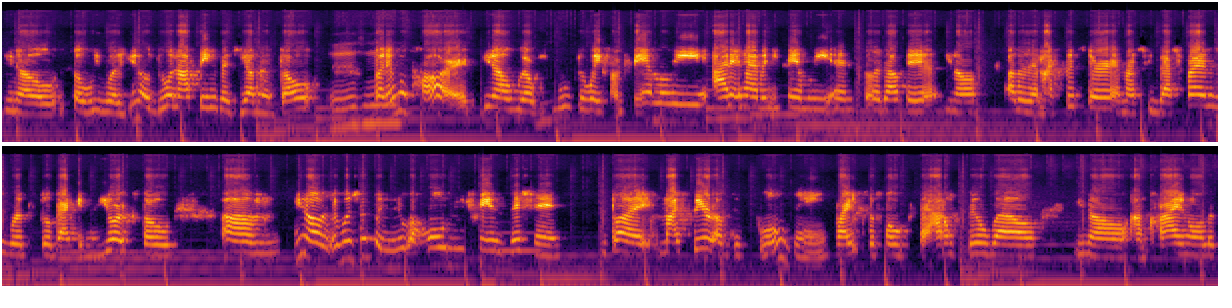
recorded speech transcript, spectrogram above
you know, so we were, you know, doing our things as young adults. Mm-hmm. But it was hard, you know, we moved away from family. I didn't have any family in Philadelphia, you know, other than my sister and my two best friends were still back in New York. So, um, you know, it was just a new, a whole new transition. But my fear of disclosing, right, to folks that I don't feel well, you know, I'm crying all the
